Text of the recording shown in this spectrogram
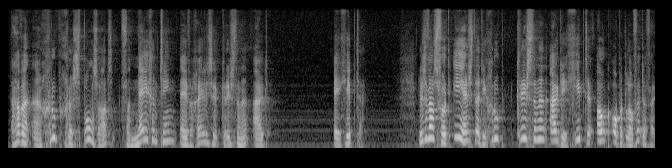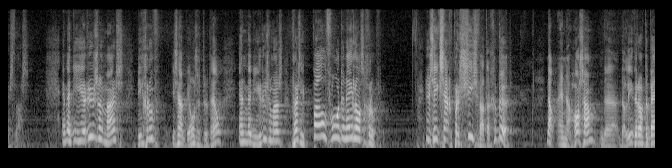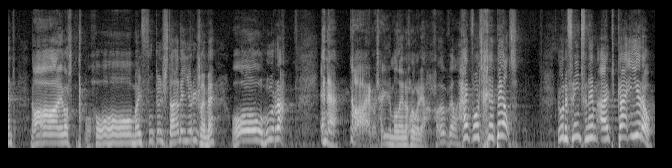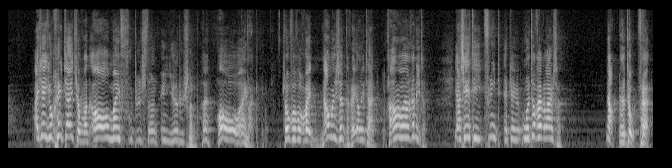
daar hebben we een groep gesponsord van 19 evangelische christenen uit Egypte. Dus het was voor het eerst dat die groep christenen uit Egypte ook op het Lofuttefeest was. En met die Jeruzalemmars, die groep, die zat bij ons in het hotel, en met die Jeruzalemmars was die pal voor de Nederlandse groep. Dus ik zag precies wat er gebeurt. Nou, en uh, Hossam, de, de leader of de band, nou, hij was, oh, mijn voeten staan in Jeruzalem, hè. Oh, hoera. En uh, nou, hij was helemaal in de gloria. Hij wordt gebeld door een vriend van hem uit Cairo. Hij zegt, joh, geen tijd, joh, want oh, mijn voeten staan in Jeruzalem. Oh, eindelijk. Zoveel voor geweten. Nou is het realiteit. Gaan we wel genieten. Ja, zegt die vriend, ik moet toch even luisteren. Nou, naartoe, vooruit.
